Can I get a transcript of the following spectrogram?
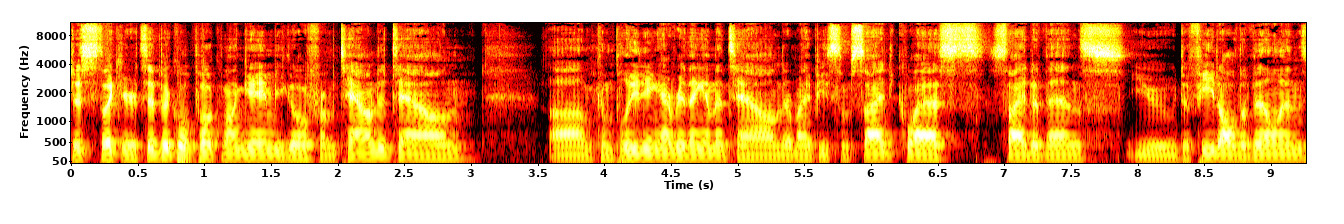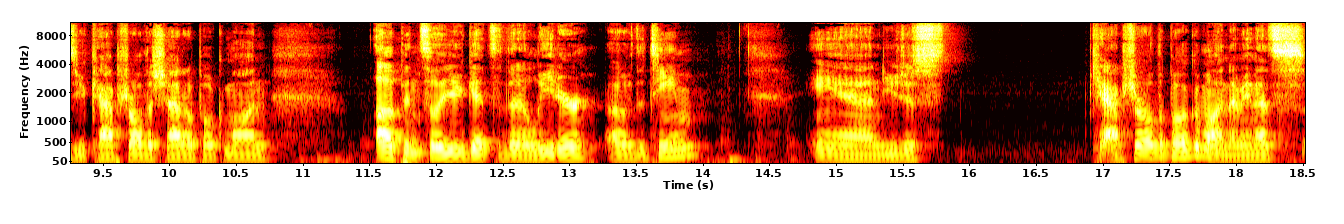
just like your typical Pokemon game, you go from town to town, um, completing everything in the town. There might be some side quests, side events. You defeat all the villains, you capture all the shadow Pokemon, up until you get to the leader of the team, and you just capture all the Pokemon. I mean, that's,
